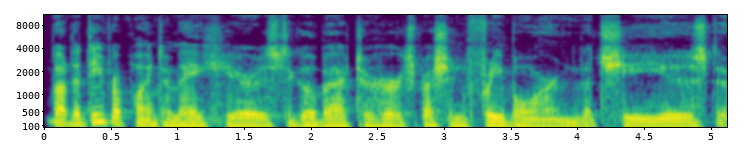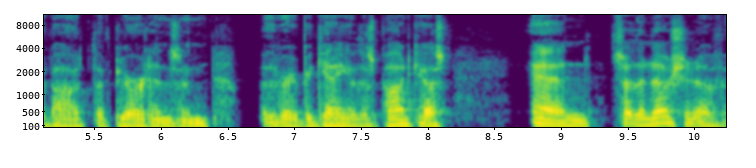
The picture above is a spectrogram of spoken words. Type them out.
But the deeper point to make here is to go back to her expression freeborn that she used about the Puritans in the very beginning of this podcast. And so the notion of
